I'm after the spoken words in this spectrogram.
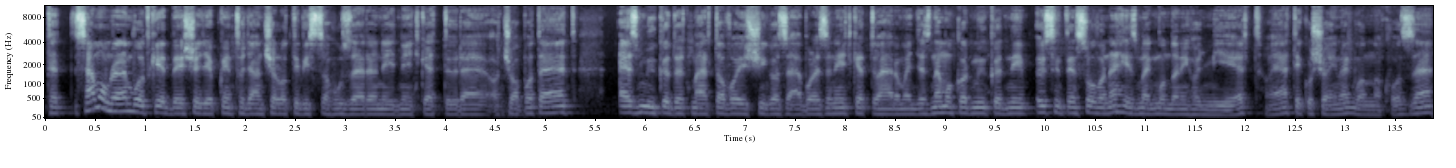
tehát számomra nem volt kérdés egyébként, hogy Ancelotti visszahúzza erre 4-4-2-re a csapatát. Ez működött már tavaly is igazából, ez a 4-2-3-1, ez nem akar működni. Őszintén szólva nehéz megmondani, hogy miért. A játékosai megvannak hozzá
